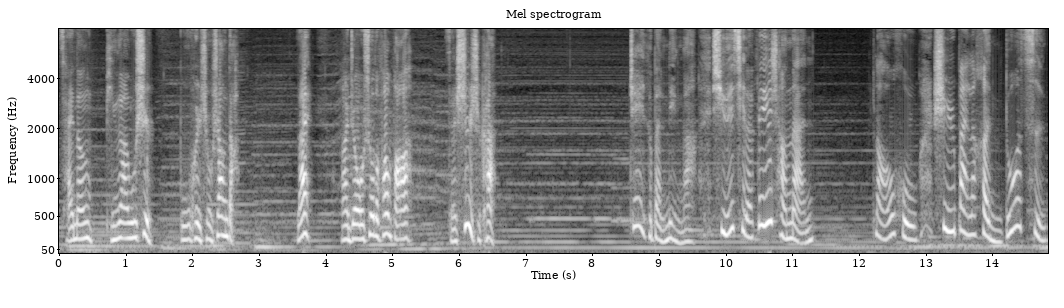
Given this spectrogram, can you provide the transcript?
才能平安无事，不会受伤的。来，按照我说的方法，再试试看。这个本领啊，学起来非常难。老虎失败了很多次，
